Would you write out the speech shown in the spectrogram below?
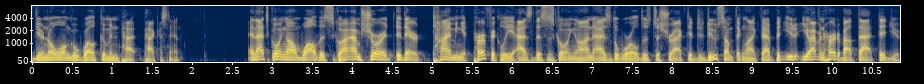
They're no longer welcome in pa- Pakistan and that's going on while this is going. On. I'm sure they're timing it perfectly as this is going on, as the world is distracted to do something like that. But you you haven't heard about that, did you?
